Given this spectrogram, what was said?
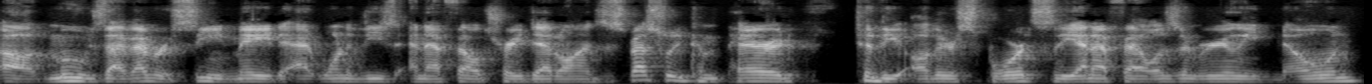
uh, moves I've ever seen made at one of these NFL trade deadlines, especially compared to the other sports. The NFL isn't really known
